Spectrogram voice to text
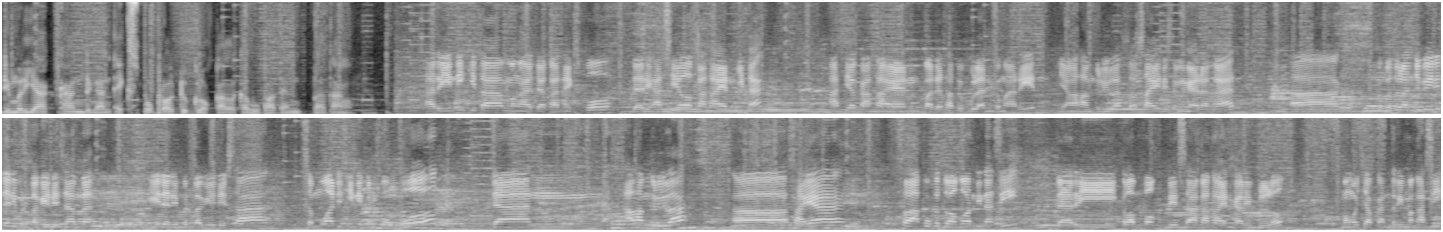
dimeriahkan dengan Expo Produk Lokal Kabupaten Batang. Hari ini kita mengadakan expo dari hasil KKN kita, hasil KKN pada satu bulan kemarin yang alhamdulillah selesai diselenggarakan. Uh, kebetulan juga ini dari berbagai desa, Mbak. Ini dari berbagai desa, semua di sini berkumpul dan alhamdulillah uh, saya selaku ketua koordinasi dari kelompok desa KKN Kalibeluk mengucapkan terima kasih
